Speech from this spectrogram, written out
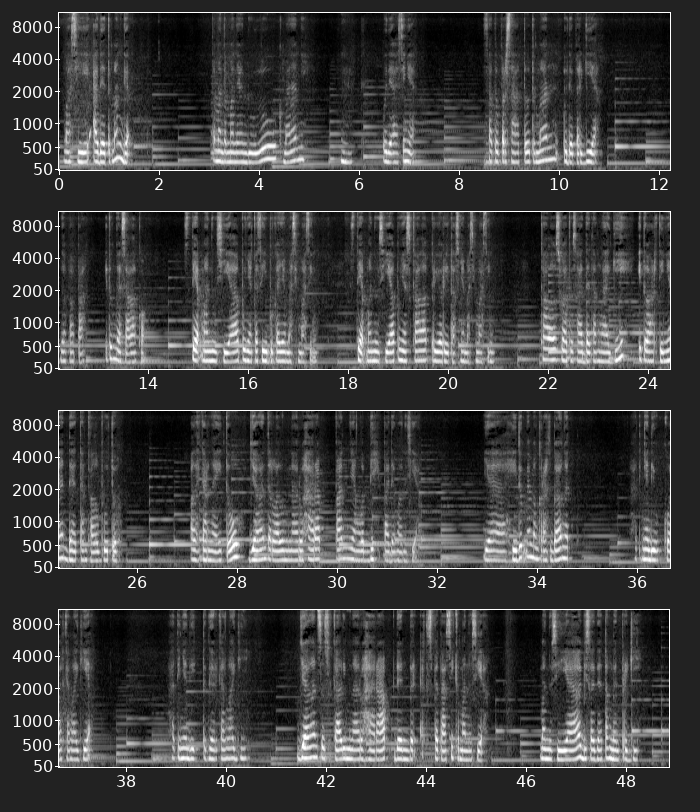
Masih ada teman gak? Teman-teman yang dulu ke mana nih? Hmm, udah asing ya? Satu persatu teman udah pergi ya? Gak apa-apa itu nggak salah kok. Setiap manusia punya kesibukannya masing-masing. Setiap manusia punya skala prioritasnya masing-masing. Kalau suatu saat datang lagi, itu artinya datang kalau butuh. Oleh karena itu, jangan terlalu menaruh harapan yang lebih pada manusia. Ya, hidup memang keras banget. Hatinya dikuatkan lagi ya. Hatinya ditegarkan lagi. Jangan sesekali menaruh harap dan berekspektasi ke manusia. Manusia bisa datang dan pergi.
